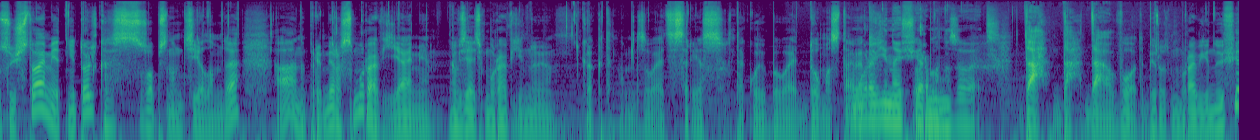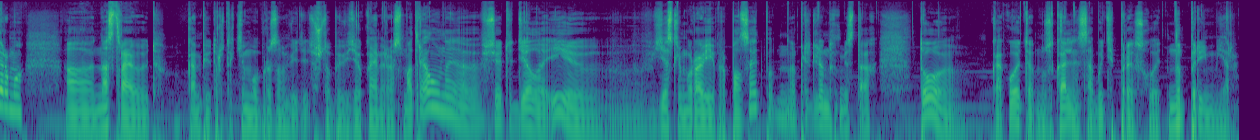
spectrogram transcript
существами. Это не только с собственным телом, да, а, например, с муравьями. Взять муравьиную, как это там называется, срез такой бывает, дома ставят. Муравьиная ферма называется. Да, да, да, вот. Берут муравьиную ферму, э, настраивают компьютер таким образом, чтобы видеокамера смотрела на все это дело, и э, если муравей проползает на определенных местах, то какое-то музыкальное событие происходит, например.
